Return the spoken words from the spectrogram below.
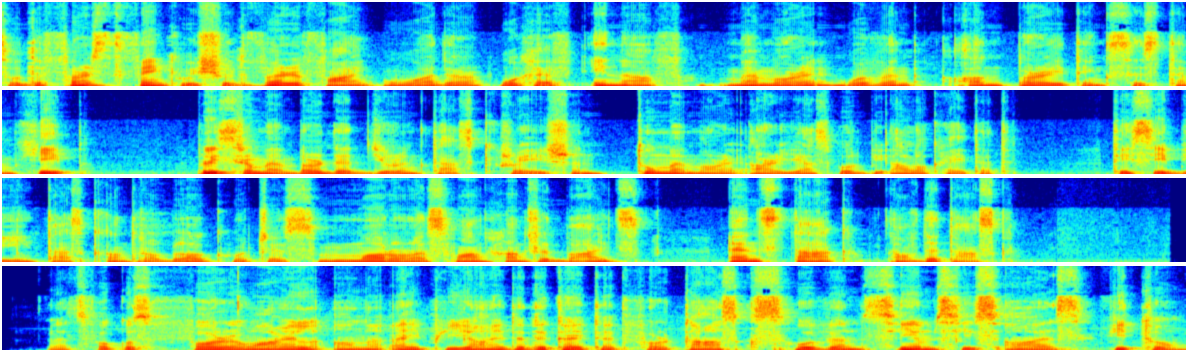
So the first thing we should verify whether we have enough memory with an operating system heap. Please remember that during task creation, two memory areas will be allocated. TCB task control block, which is more or less 100 bytes, and stack of the task. Let's focus for a while on an API dedicated for tasks within CMSIS OS v2.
